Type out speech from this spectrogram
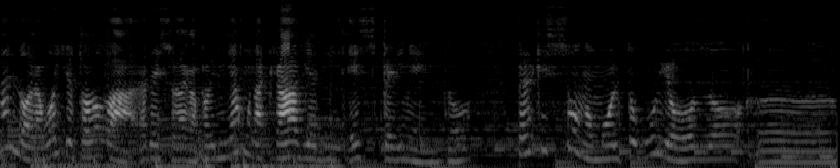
allora voglio trovare adesso raga prendiamo una cavia di esperimento perché sono molto curioso ehm,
